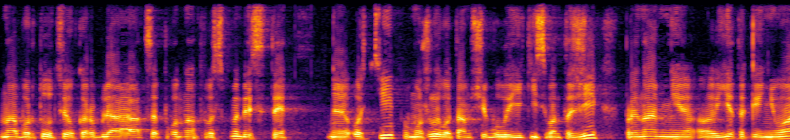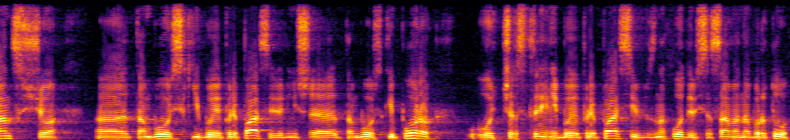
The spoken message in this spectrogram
на борту цього корабля. Це понад 80 е, осіб. Можливо, там ще були якісь вантажі. Принаймні е, є такий нюанс, що е, тамбовські боєприпаси, вірніше тамбовський порох у частині боєприпасів знаходився саме на борту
